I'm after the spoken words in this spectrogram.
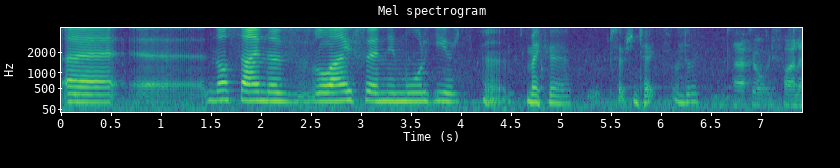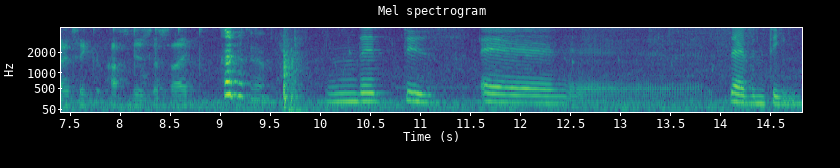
Uh, uh, no sign of life anymore here. Uh, make a perception check, Underling. Uh, if you want me to find any secret passages, just say. Mm, That is uh, seventeen.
